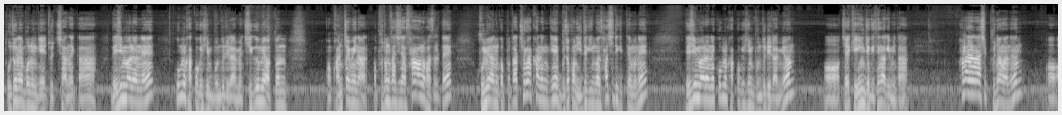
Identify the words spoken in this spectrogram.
도전해 보는 게 좋지 않을까. 내 집 마련에 꿈을 갖고 계신 분들이라면 지금의 어떤 어, 관점이나 부동산 시장 상황을 봤을 때 구매하는 것보다 청약하는 게 무조건 이득인 건 사실이기 때문에 내 집 마련의 꿈을 갖고 계신 분들이라면 어, 제 개인적인 생각입니다. 하나하나씩 분양하는 어,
